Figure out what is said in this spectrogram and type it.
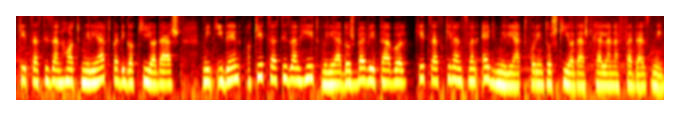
216 milliárd pedig a kiadás, míg idén a 217 milliárdos bevételből 291 milliárd forintos kiadást kellene fedezni.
